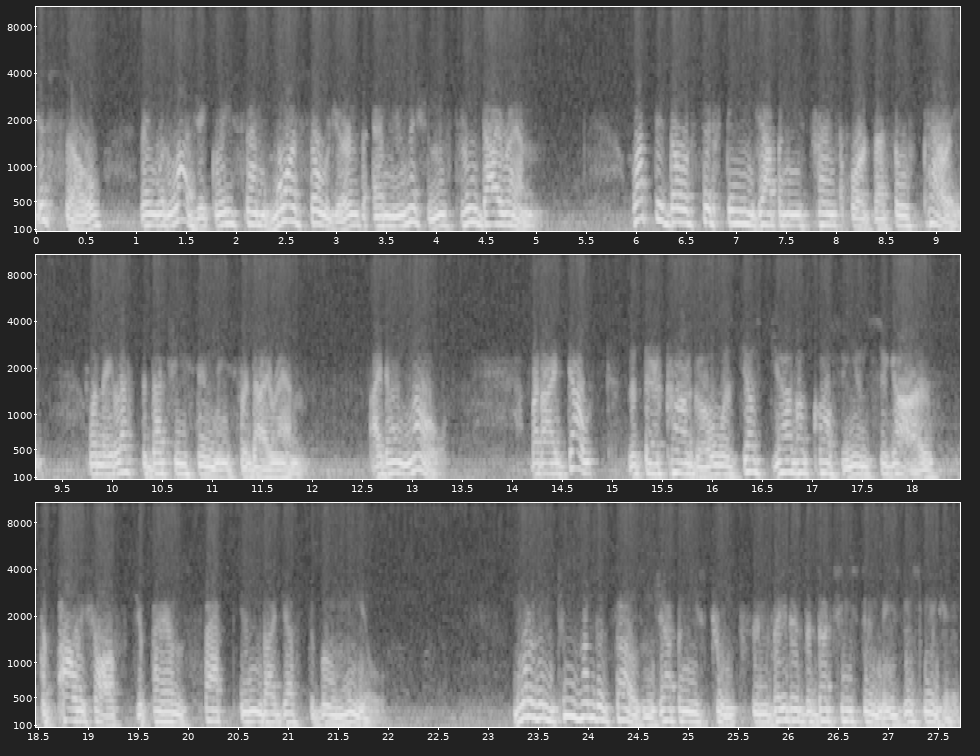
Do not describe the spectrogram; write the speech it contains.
If so, they would logically send more soldiers and munitions through Dairen. What did those 15 Japanese transport vessels carry when they left the Dutch East Indies for Dairen? I don't know. But I doubt that their cargo was just Java coffee and cigars to polish off Japan's fat, indigestible meal. More than 200,000 Japanese troops invaded the Dutch East Indies this winter.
